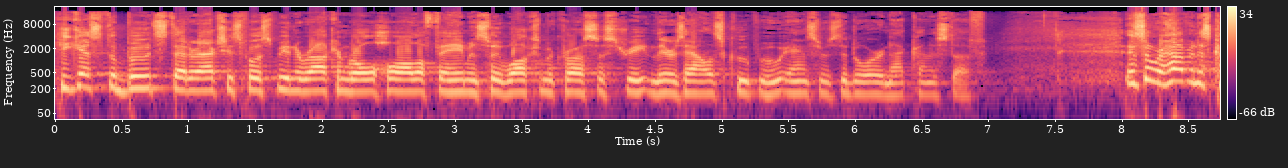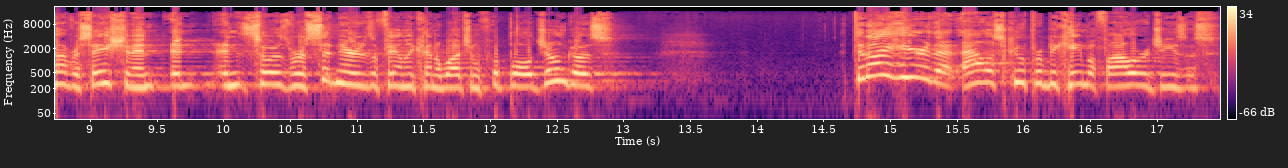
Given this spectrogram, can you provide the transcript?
he gets the boots that are actually supposed to be in the Rock and Roll Hall of Fame, and so he walks them across the street, and there's Alice Cooper who answers the door and that kind of stuff. And so we're having this conversation, and, and, and so as we're sitting there as a family kind of watching football, Joan goes, Did I hear that Alice Cooper became a follower of Jesus?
